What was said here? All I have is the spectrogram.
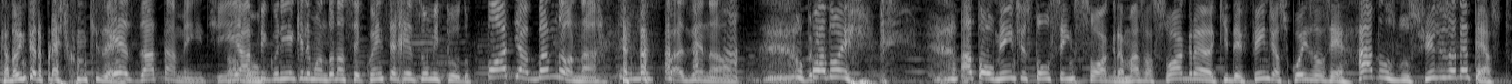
Cada um interprete como quiser. exatamente. Tá e a bom. figurinha que ele mandou na sequência resume tudo. Pode abandonar, tem muito o que fazer não. Boa noite. Atualmente estou sem sogra, mas a sogra que defende as coisas erradas dos filhos eu detesto.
